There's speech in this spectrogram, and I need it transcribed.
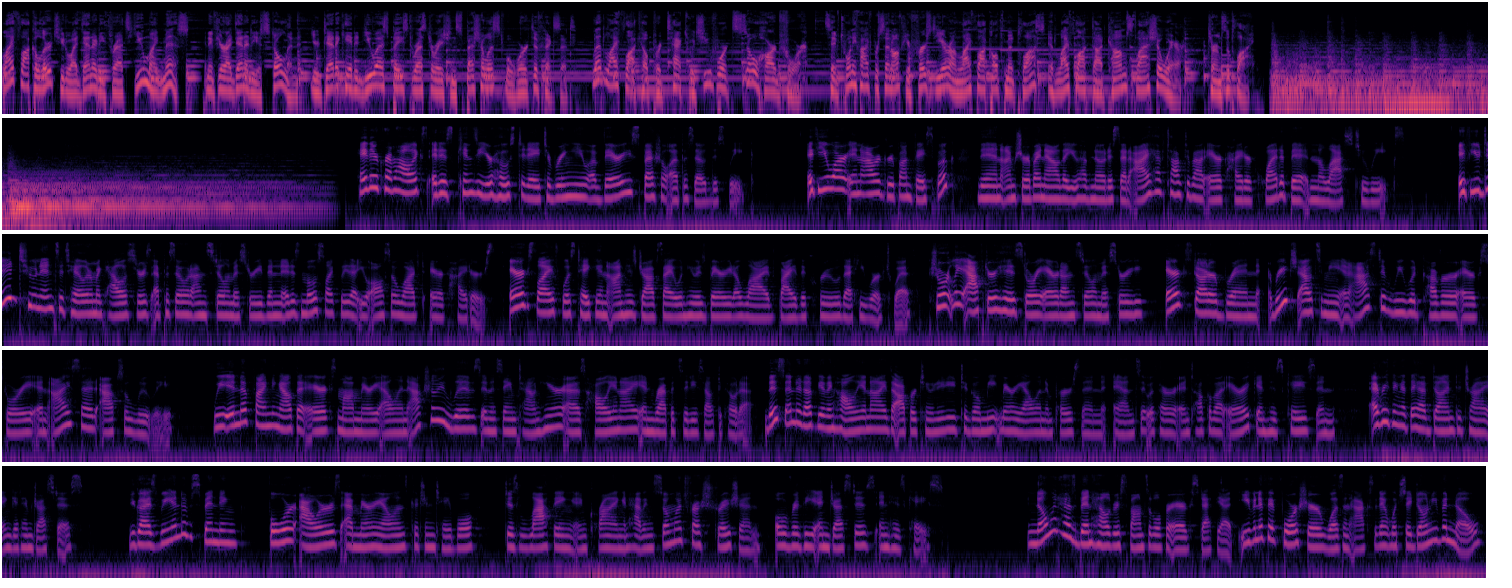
LifeLock alerts you to identity threats you might miss, and if your identity is stolen, your dedicated U.S.-based restoration specialist will work to fix it. Let LifeLock help protect what you've worked so hard for. Save 25% off your first year on LifeLock Ultimate Plus at lifeLock.com/slash-aware. Terms apply. Hey there, Crimeaholics. It is Kinsey, your host today, to bring you a very special episode this week. If you are in our group on Facebook, then I'm sure by now that you have noticed that I have talked about Eric Haider quite a bit in the last two weeks. If you did tune in to Taylor McAllister's episode on Still a Mystery, then it is most likely that you also watched Eric Haider's. Eric's life was taken on his job site when he was buried alive by the crew that he worked with. Shortly after his story aired on Still a Mystery, Eric's daughter Bryn reached out to me and asked if we would cover Eric's story, and I said absolutely. We end up finding out that Eric's mom, Mary Ellen, actually lives in the same town here as Holly and I in Rapid City, South Dakota. This ended up giving Holly and I the opportunity to go meet Mary Ellen in person and sit with her and talk about Eric and his case and everything that they have done to try and get him justice. You guys, we end up spending four hours at Mary Ellen's kitchen table just laughing and crying and having so much frustration over the injustice in his case. No one has been held responsible for Eric's death yet, even if it for sure was an accident, which they don't even know.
